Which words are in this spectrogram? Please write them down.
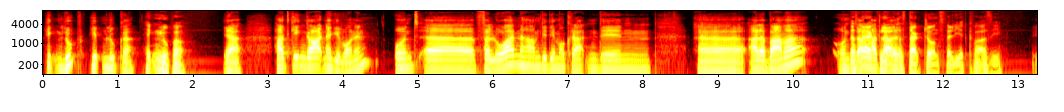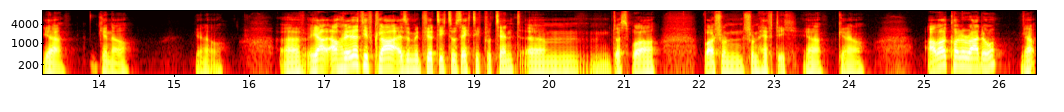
Hickenloop, Hickenlooper, Hickenlooper. ja, hat gegen Gardner gewonnen. Und äh, verloren haben die Demokraten den äh, Alabama. Und Das da war ja klar, dass Doug Jones verliert quasi. Ja, genau. Genau. Äh, ja, auch relativ klar, also mit 40 zu 60 Prozent, ähm, das war, war schon, schon heftig, ja, genau. Aber Colorado, ja,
